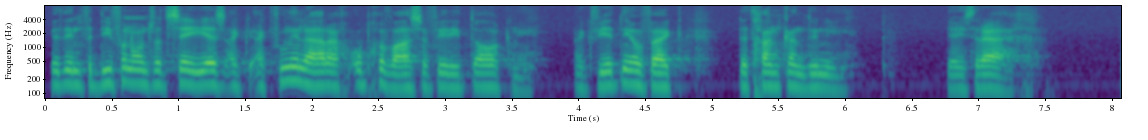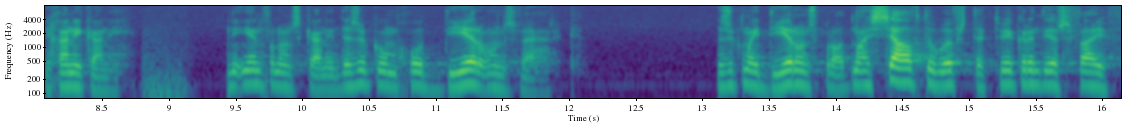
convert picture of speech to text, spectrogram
Weet en vir die van ons wat sê, "Jesus, ek ek voel nie regtig opgewasse vir hierdie taak nie. Ek weet nie of ek dit gaan kan doen nie." Jy's reg. Jy gaan nie kan nie. Nie een van ons kan nie. Dis hoekom God deur ons werk. Dis hoekom hy deur ons praat. In daai selfde hoofstuk 2 Korintiërs 5.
